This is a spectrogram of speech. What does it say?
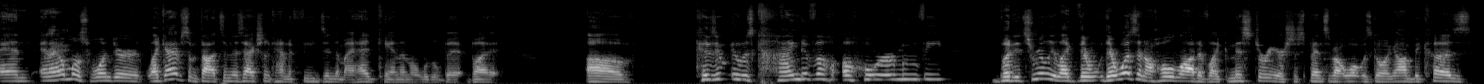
and and I almost wonder. Like I have some thoughts, and this actually kind of feeds into my head canon a little bit, but of because it, it was kind of a, a horror movie but it's really like there there wasn't a whole lot of like mystery or suspense about what was going on because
